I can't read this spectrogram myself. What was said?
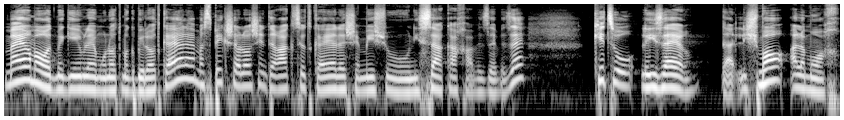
מהר מאוד מגיעים לאמונות מגבילות כאלה, מספיק שלוש אינטראקציות כאלה שמישהו ניסה ככה וזה וזה. קיצור, להיזהר, לשמור על המוח.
